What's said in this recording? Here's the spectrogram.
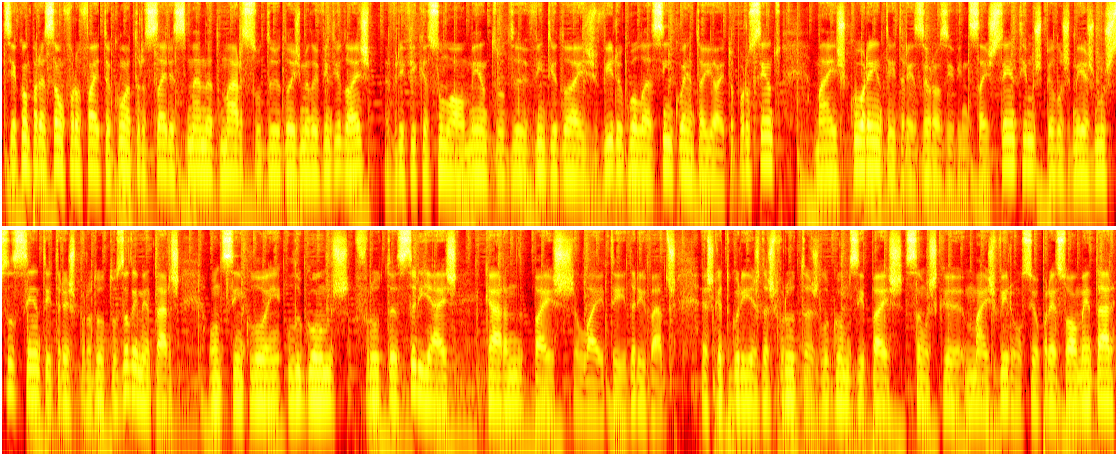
Se a comparação for feita com a terceira semana de março de 2022, verifica-se um aumento de 22,58%, mais 43,26 euros pelos mesmos 63 produtos alimentares, onde se incluem legumes, fruta, cereais, carne, peixe, leite e derivados. As categorias das frutas, legumes e peixe são as que mais viram o seu preço aumentar.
